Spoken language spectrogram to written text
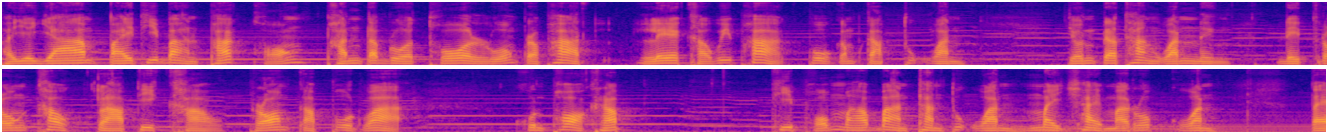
พยายามไปที่บ้านพักของพันตำรวจโทหลวงประพาสเลขาวิภาคผู้กำกับทุกวัน จนกระทั่งวันหนึ่ง ได้ตรงเข้ากราบที่เข่าพร้อมกับพูดว่า คุณพ่อครับ ที่ผมมาบ้านท่านทุกวันไม่ใช่มารบกวน แต่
